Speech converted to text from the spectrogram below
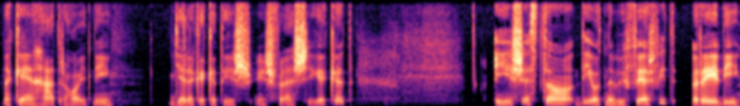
ne kelljen hátrahagyni gyerekeket és, és feleségeket. És ezt a Diot nevű férfit Réli,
